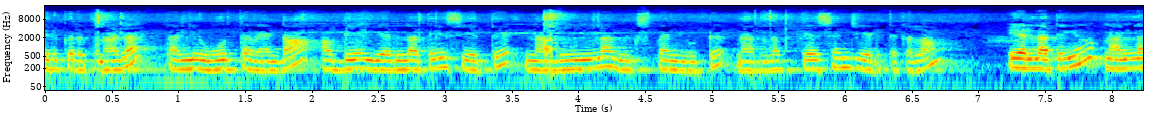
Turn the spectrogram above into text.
இருக்கிறதுனால தண்ணி ஊற்ற வேண்டாம். அப்படியே எல்லாத்தையும் சேர்த்து நல்லா மிக்ஸ் பண்ணி விட்டு நல்லா பிசைஞ்சு எடுத்துக்கலாம். எல்லாத்தையும் நல்லா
